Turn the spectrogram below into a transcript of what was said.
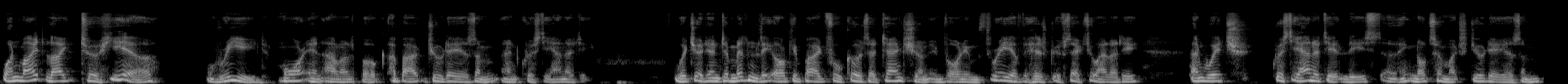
One might like to hear, read more in Allen's book about Judaism and Christianity, which had intermittently occupied Foucault's attention in volume three of the History of Sexuality, and which Christianity at least, I think not so much Judaism,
